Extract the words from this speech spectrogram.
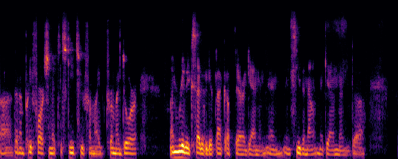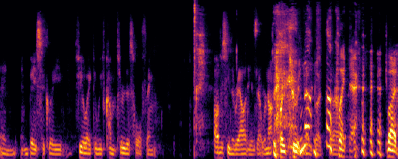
uh, that I'm pretty fortunate to ski to from my from my door. I'm really excited to get back up there again and, and, and see the mountain again and uh, and and basically feel like that we've come through this whole thing obviously the reality is that we're not quite through it not, yet, but not uh, quite there. but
